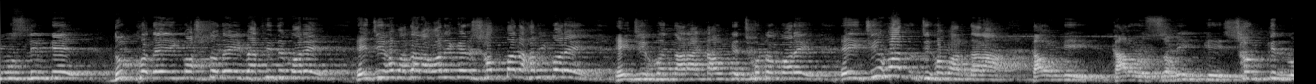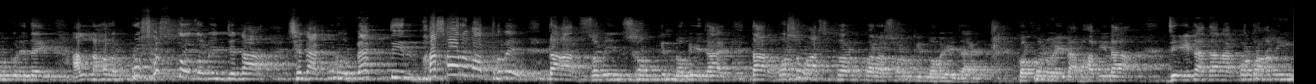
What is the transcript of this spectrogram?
মুসলিমকে দুঃখ দেয় কষ্ট দেয় ব্যথিত করে। এই জিহবা দ্বারা অনেকের সম্মান হানি করে। এই জিহবার দ্বারা কাউকে ছোট করে। এই জিহবার জিহবার দ্বারা কাউকে কারও জমিনকে সংকীর্ণ করে দেয়। আল্লাহর প্রশস্ত জমিন যেটা, সেটা কোনো ব্যক্তির ভাষার মাধ্যমে তার জমিন সংকীর্ণ হয়ে যায়, তার বসবাস কর- করা সংকীর্ণ হয়ে যায়। কখনো এটা ভাবি না যে এটা দ্বারা কত আমি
